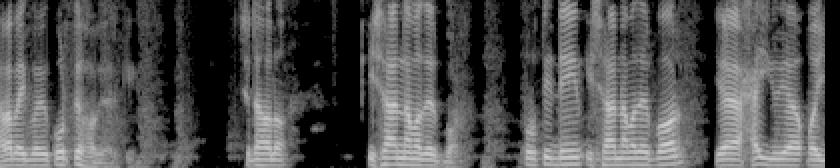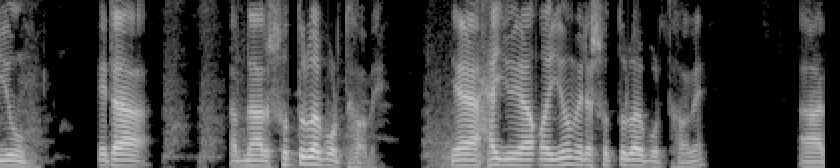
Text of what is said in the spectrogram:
ধারাবাহিকভাবে করতে হবে আর কি। সেটা হলো ঈশার নামাজের পর। প্রতিদিন ঈশার নামাজের পর ইয়া হাই ইয়া কয়ুম এটা আপনার সত্তরবার পড়তে হবে। ইয়া হাই ইয়া কয়ুম এটা সত্তরবার পড়তে হবে। আর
